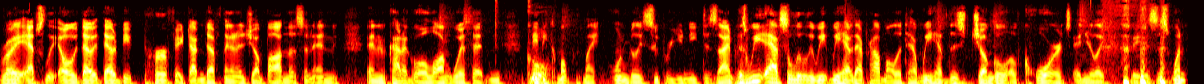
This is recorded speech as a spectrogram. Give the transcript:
Right, absolutely. Oh, that that would be perfect. I'm definitely going to jump on this and, and, and kind of go along with it and cool. maybe come up with my own really super unique design because we absolutely we, we have that problem all the time. We have this jungle of cords, and you're like, is this one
